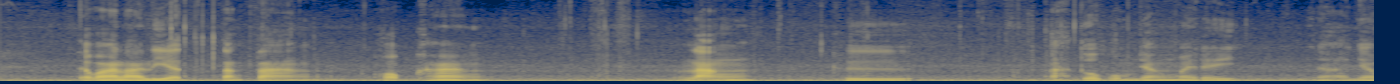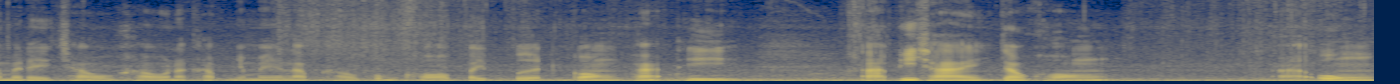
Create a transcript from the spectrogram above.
ำแต่ว่ารายละเอียดต่างๆ ขอบข้าง หลังคืออตัวผมยังไม่ได้ยังไม่ได้เช่าเข้านะครับ ยังไม่ได้รับเข้าผมขอไปเปิดกล่องพระที่พี่ชายเจ้าของอองค์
